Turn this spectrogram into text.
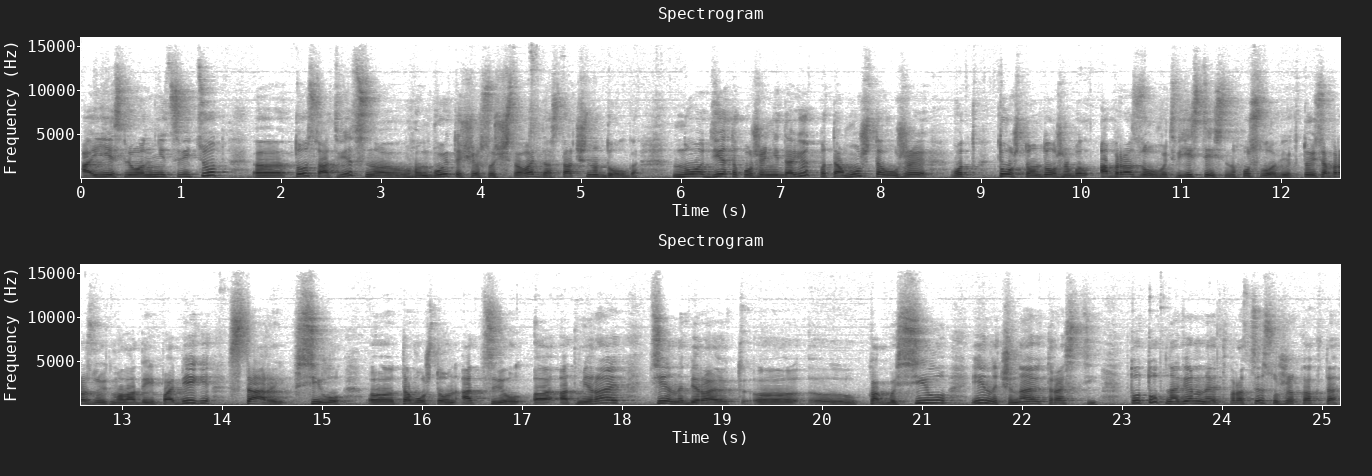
А если он не цветет, Э, то, соответственно, он будет еще существовать достаточно долго. Но деток уже не дает, потому что уже вот то, что он должен был образовывать в естественных условиях, то есть образует молодые побеги, старый в силу э, того, что он отцвел, э, отмирает, те набирают э, э, как бы силу и начинают расти. То тут, наверное, этот процесс уже как-то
